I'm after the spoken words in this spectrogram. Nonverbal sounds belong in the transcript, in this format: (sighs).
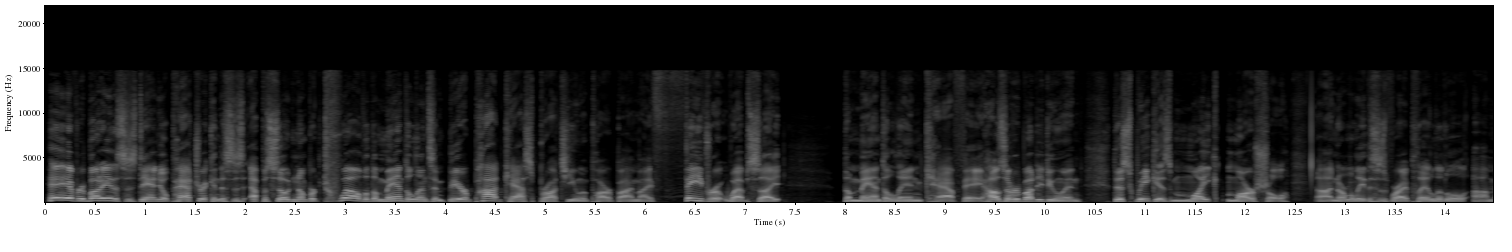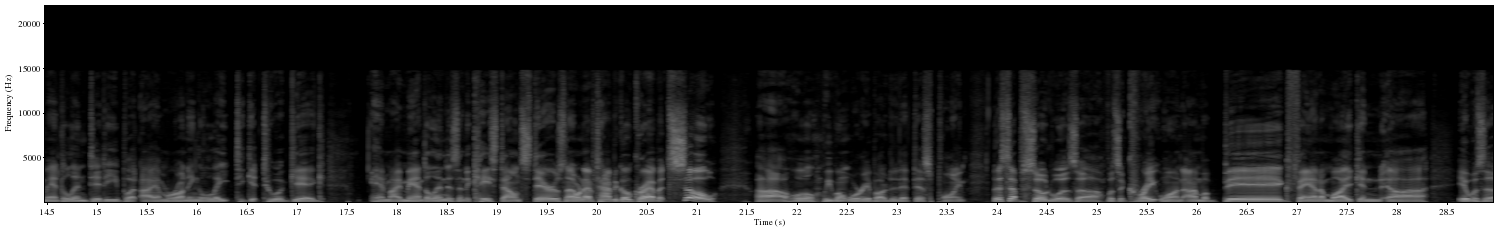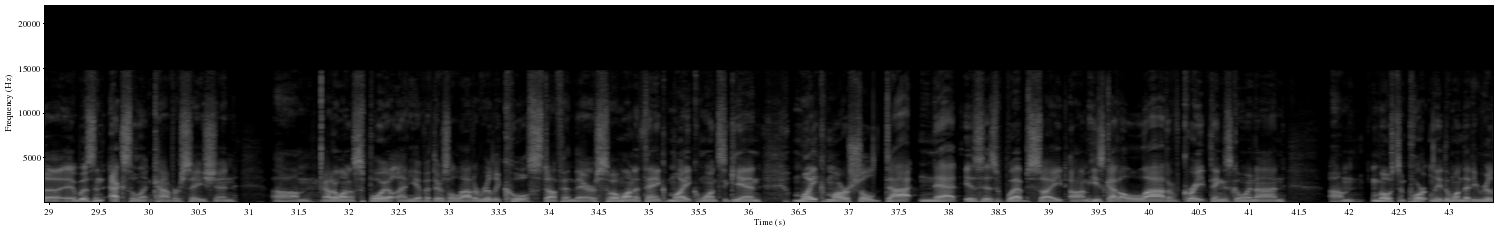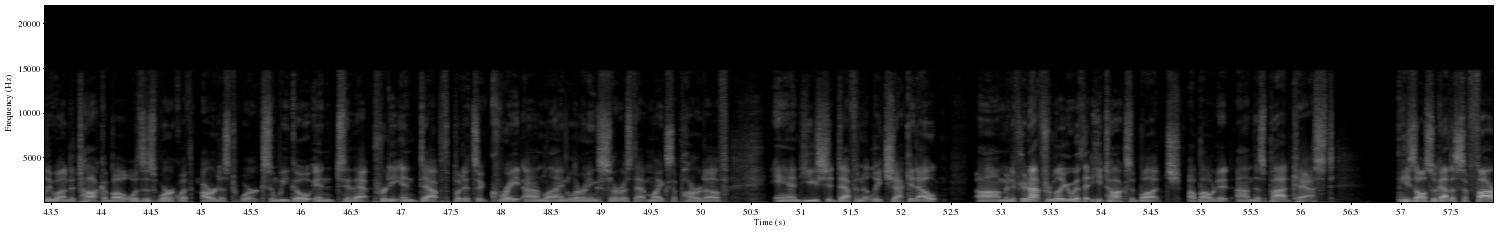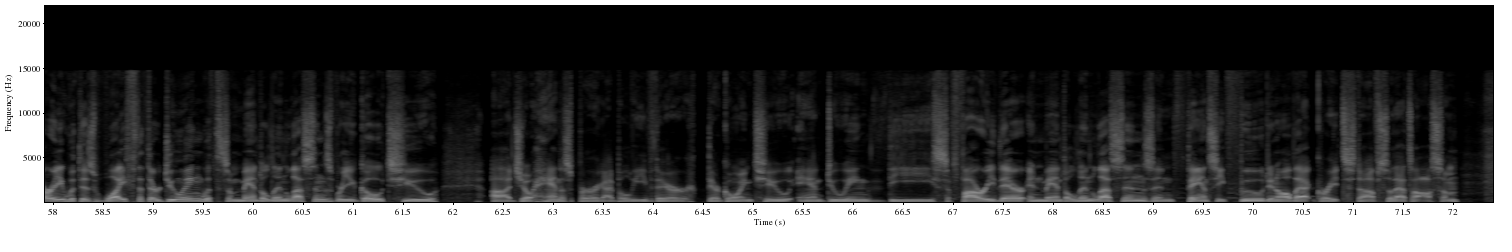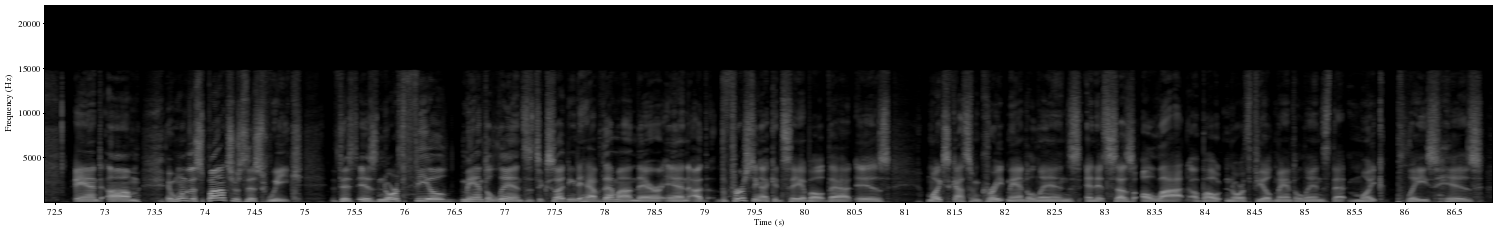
Hey, everybody, this is Daniel Patrick, and this is episode number 12 of the Mandolins and Beer podcast, brought to you in part by my favorite website, the Mandolin Cafe. How's everybody doing? This week is Mike Marshall. Uh, normally, this is where I play a little uh, mandolin ditty, but I am running late to get to a gig and my mandolin is in the case downstairs, and I don't have time to go grab it. So, uh, well, we won't worry about it at this point. This episode was uh, was a great one. I'm a big fan of Mike, and uh, it was a it was an excellent conversation. Um, I don't want to spoil any of it. There's a lot of really cool stuff in there. So I want to thank Mike once again. MikeMarshall.net is his website. Um, he's got a lot of great things going on. Um, most importantly, the one that he really wanted to talk about was his work with Artist Works, and we go into that pretty in depth. But it's a great online learning service that Mike's a part of, and you should definitely check it out. Um, and if you're not familiar with it, he talks a bunch about it on this podcast. He's also got a safari with his wife that they're doing with some mandolin lessons where you go to uh, Johannesburg, I believe they're they're going to, and doing the safari there and mandolin lessons and fancy food and all that great stuff. So that's awesome. And um, and one of the sponsors this week this is Northfield Mandolins. It's exciting to have them on there. And I, the first thing I can say about that is Mike's got some great mandolins, and it says a lot about Northfield mandolins that Mike plays his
